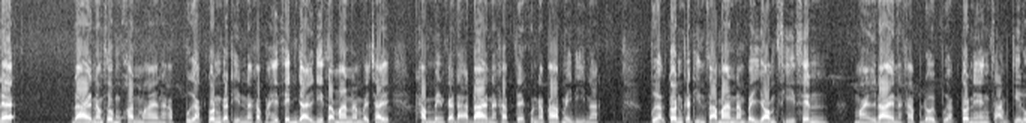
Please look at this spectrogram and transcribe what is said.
และได้น้ำส้มควันไม้นะครับ เปลือกต้นกระถินนะครับ ให้เส้นใยที่สามารถนำไปใช้ทำเป็นกระดาษได้นะครับ แต่คุณภาพไม่ดีนัก เปลือกต้นกระถินสามารถนำไปย้อมสีเส้นไหมได้นะครับ โดยเปลือกต้นแห้ง3กิโล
